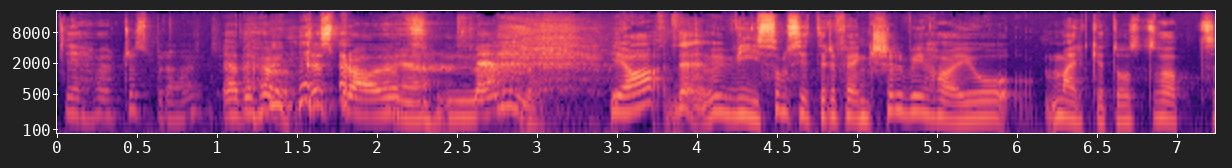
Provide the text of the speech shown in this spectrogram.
Det hørtes bra ut. Ja, det hørtes bra ut, ja. men Ja, det, vi som sitter i fengsel, vi har jo merket oss at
